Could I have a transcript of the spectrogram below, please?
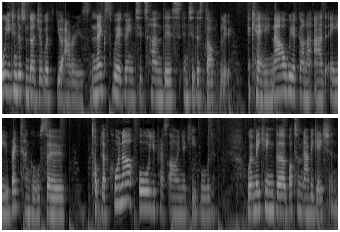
or you can just nudge it with your arrows. Next, we're going to turn this into this dark blue. Okay, now we are gonna add a rectangle. So top left corner or you press R on your keyboard. We're making the bottom navigation.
